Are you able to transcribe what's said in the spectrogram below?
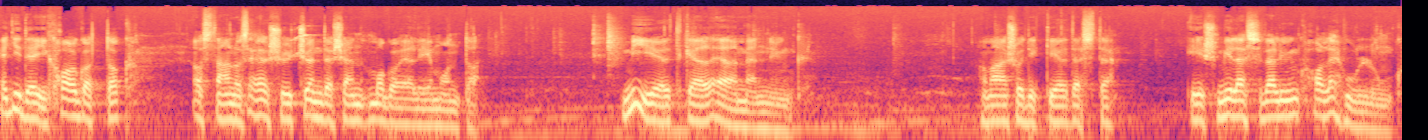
Egy ideig hallgattak, aztán az első csöndesen maga elé mondta. Miért kell elmennünk? A második kérdezte, és mi lesz velünk, ha lehullunk?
